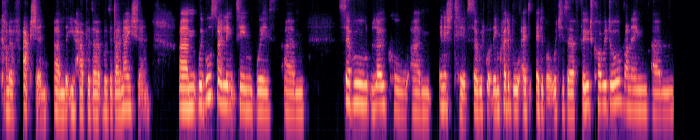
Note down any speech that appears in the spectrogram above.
kind of action um, that you have with a with a donation um, we've also linked in with um, several local um, initiatives. So we've got the Incredible Ed Edible, which is a food corridor running. Um,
